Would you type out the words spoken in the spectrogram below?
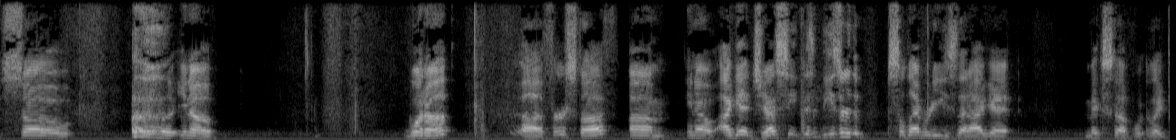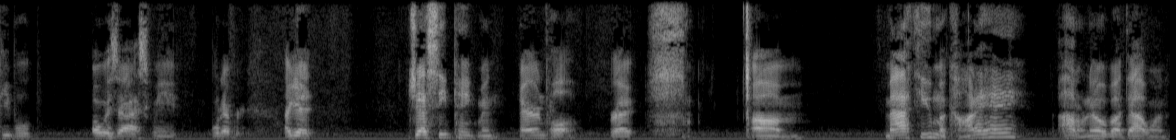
so, you know, what up? Uh, first off, um, you know, I get Jesse. This, these are the celebrities that I get mixed up with. Like people always ask me, whatever. I get Jesse Pinkman, Aaron Paul, right? Um, Matthew McConaughey. I don't know about that one.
